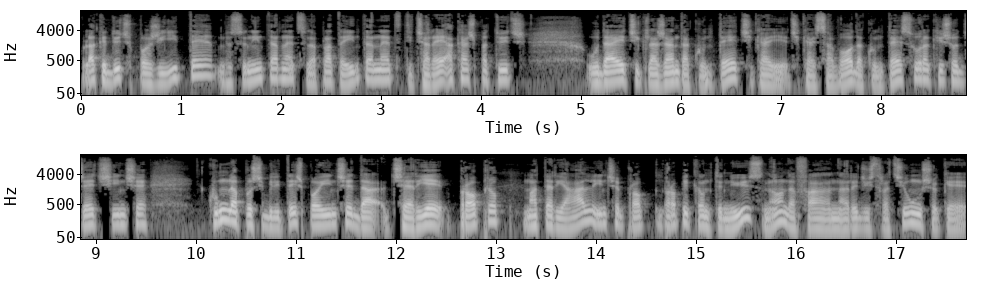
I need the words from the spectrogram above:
où là que tu peux sur Internet, sur la plate Internet, tu cherches à cache pas tu, ou d'ailleurs tu que la gente à compter, tu que tu que savoda compter sur qui chose j'ai e con la possibilità poi da cerie proprio materiale, ince pro, propri contenuti, no? da fare una registrazione che,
